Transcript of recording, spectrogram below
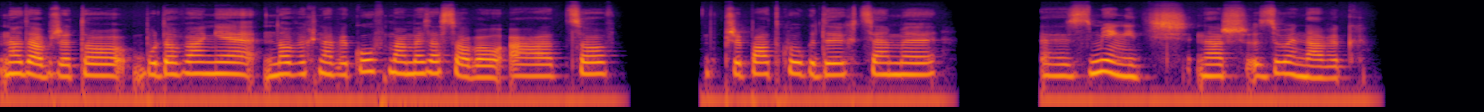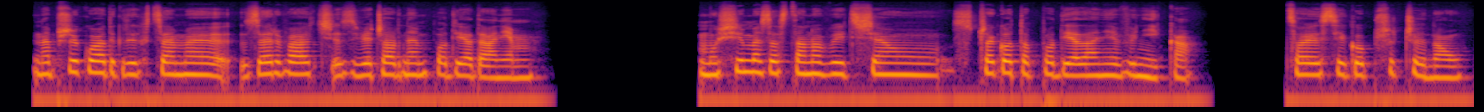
No dobrze, to budowanie nowych nawyków mamy za sobą, a co w przypadku, gdy chcemy e, zmienić nasz zły nawyk? Na przykład, gdy chcemy zerwać z wieczornym podjadaniem. Musimy zastanowić się, z czego to podjadanie wynika, co jest jego przyczyną.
